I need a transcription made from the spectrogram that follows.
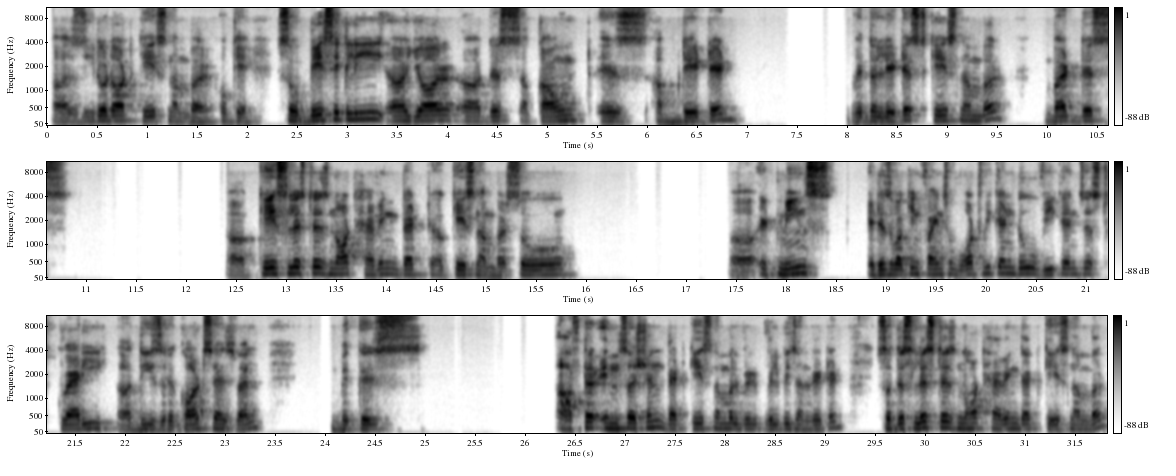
uh, zero dot case number. Okay, so basically uh, your uh, this account is updated with the latest case number, but this uh, case list is not having that uh, case number. So uh, it means it is working fine. So what we can do, we can just query uh, these records as well, because after insertion, that case number will, will be generated. So this list is not having that case number.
